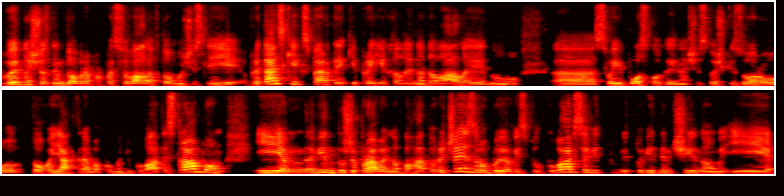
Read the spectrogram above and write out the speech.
Видно, що з ним добре пропрацювали, в тому числі британські експерти, які приїхали, надавали ну е, свої послуги, значить, з точки зору того, як треба комунікувати з Трампом, і він дуже правильно багато речей зробив і спілкувався від, відповідним чином. І е,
